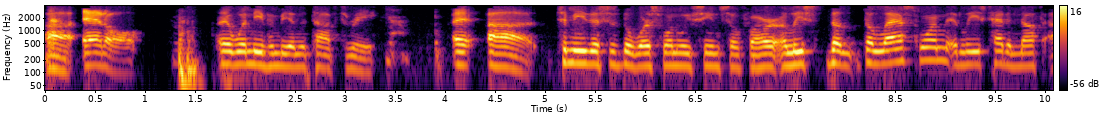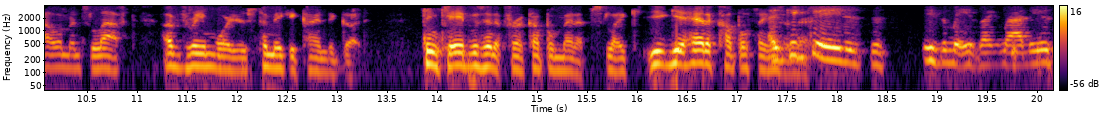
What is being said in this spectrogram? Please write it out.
uh, at all. No. It wouldn't even be in the top three. No. Uh, uh, to me, this is the worst one we've seen so far. At least the the last one at least had enough elements left of Dream Warriors to make it kind of good. Kincaid was in it for a couple minutes. Like you, you had a couple things. And. Kincaid is just he's amazing, man. He is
